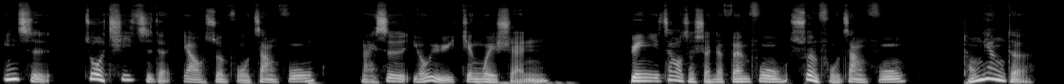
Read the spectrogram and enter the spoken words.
因此，做妻子的要顺服丈夫，乃是由于敬畏神，愿意照着神的吩咐顺服丈夫。同样的，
